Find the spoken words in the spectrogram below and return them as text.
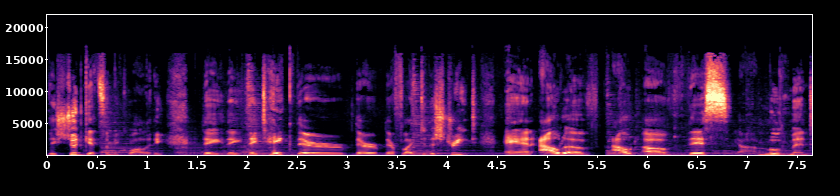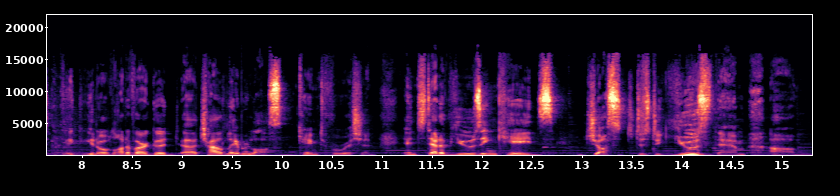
they should get some equality. They, they they take their their their flight to the street, and out of out of this uh, movement, you know, a lot of our good uh, child labor laws came to fruition. Instead of using kids just just to use them, um,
